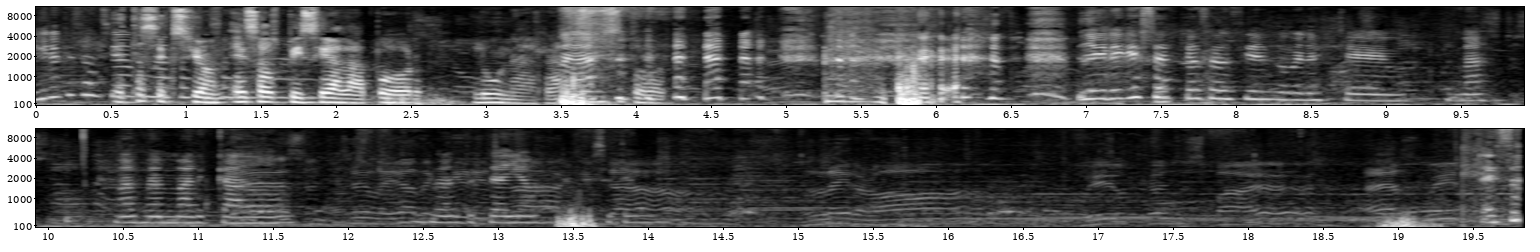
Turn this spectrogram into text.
yo creo que esas han sido Esta sección es auspiciada por Luna Store. Yo creo que esas cosas han sido como las que más, más me han marcado durante este año en ese tema. Eso.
